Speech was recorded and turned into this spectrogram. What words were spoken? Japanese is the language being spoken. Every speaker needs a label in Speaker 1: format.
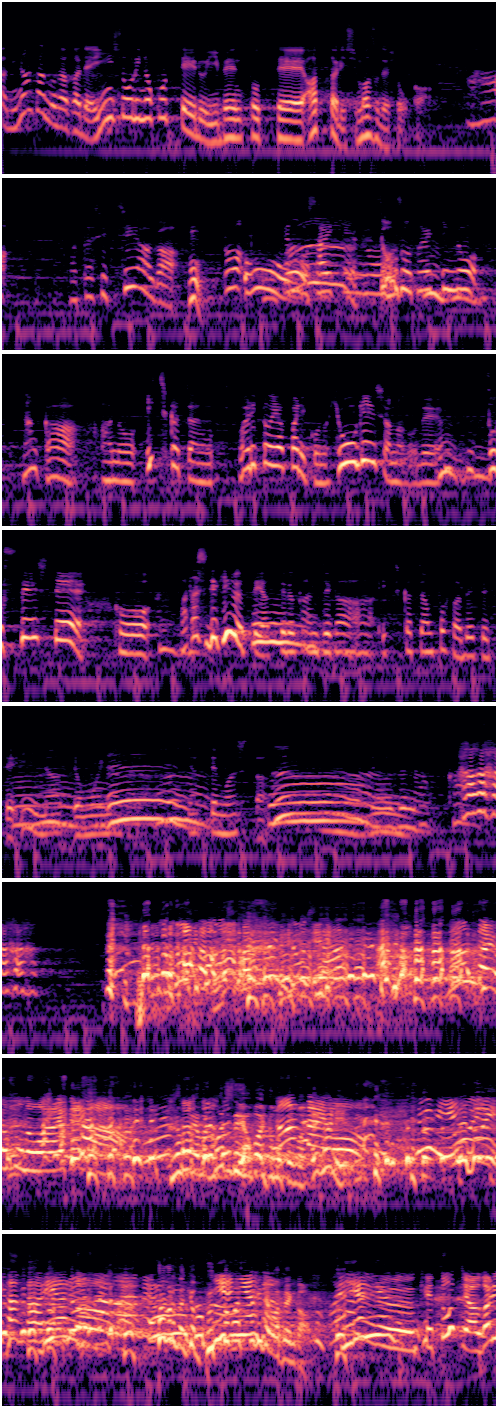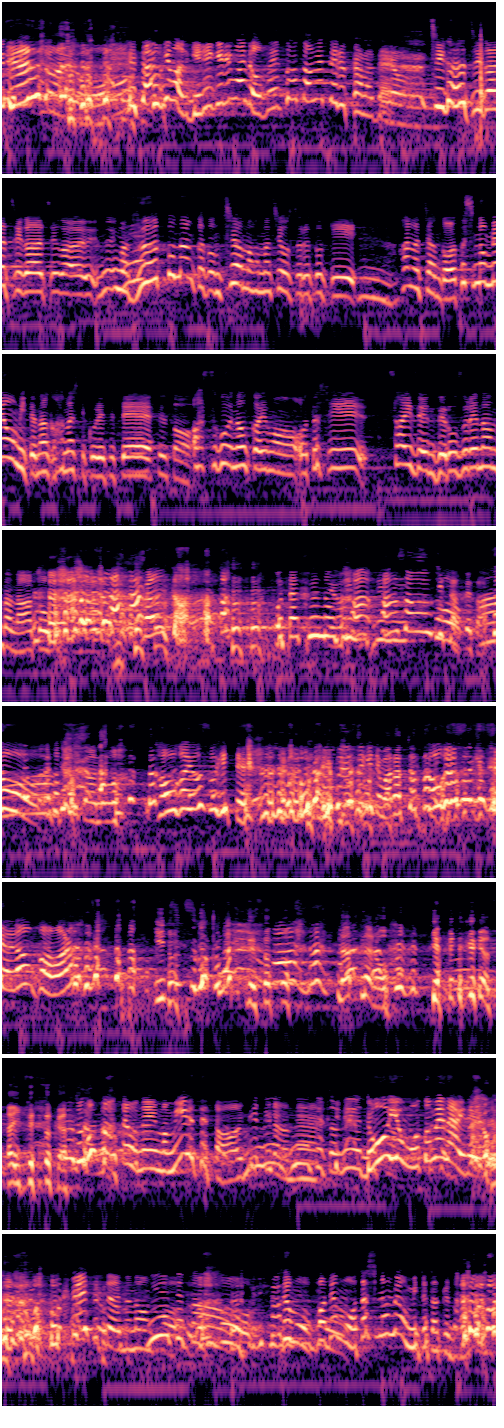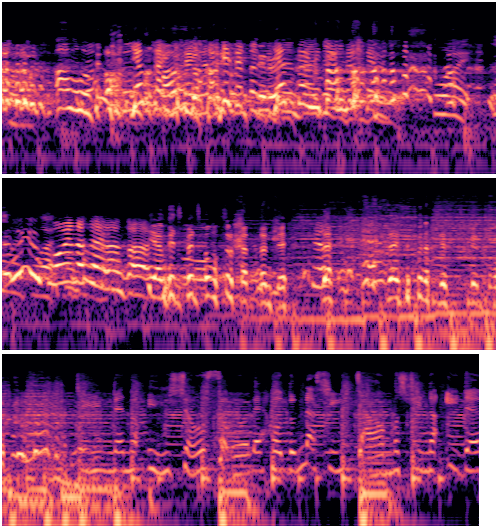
Speaker 1: か皆さんの中で印象に残っているイベントってあったりしますでしょうか？
Speaker 2: あ私チアが
Speaker 1: うん。
Speaker 2: あ
Speaker 3: おー。
Speaker 2: そう最近。そうそう最近の、なんかあのいちかちゃん割とやっぱりこの表現者なので、率先してこう、私できるってやってる感じが、あいちかちゃんっぽさ出てていいなって思いながらやってました。
Speaker 3: 上手
Speaker 1: やばいやばいマジでやばいと思って今え何
Speaker 2: すごいなんかリアル
Speaker 1: さくらさん今日ぶっ飛ばしすぎてませんか
Speaker 2: リアル血糖値上がりすぎじゃないの？
Speaker 3: さっきまでギリギリまでお弁当食べてるからだよ
Speaker 4: 違う違う違う違う今ずっとなんかそのチアの話をする時、はなちゃんが私の目を見てなんか話してくれてて
Speaker 2: て
Speaker 4: あすごいなんか今私最善ゼロズレなんだなと思ってなんか
Speaker 3: オタクの
Speaker 2: ファンサを受けちゃってた。
Speaker 4: そうちょっとあのぎて。顔が良すぎて笑っちゃった顔が良すぎてなんか笑っちゃった。
Speaker 1: いつすごくなってそのなんだろう。やめてくれよ再生とか。
Speaker 4: すごかったよね今見えてた？見えてたよね。
Speaker 3: 見えてた見えてた。
Speaker 4: 同意を求めないでよ。見えてたよねなんか。
Speaker 3: 見えてた。
Speaker 4: でもまあでも私の目を見てたけど。
Speaker 3: あもう厄介みたいに
Speaker 4: かけてた。けど
Speaker 3: 厄介みたいになってる怖い。
Speaker 4: ごめんなさいなんか。
Speaker 1: いやめちゃめちゃ面白かったんで。大大丈夫なんですけれども。
Speaker 5: それほどなし邪魔しないで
